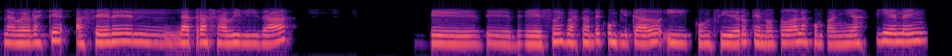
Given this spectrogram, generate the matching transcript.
la verdad es que hacer el- la trazabilidad de, de, de eso es bastante complicado y considero que no todas las compañías tienen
